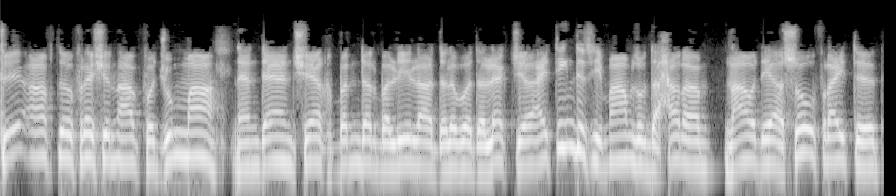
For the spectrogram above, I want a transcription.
Thereafter, freshen up for Jummah, and then Sheikh Bandar Balila delivered a lecture. I think these Imams of the Haram, now they are so frightened.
